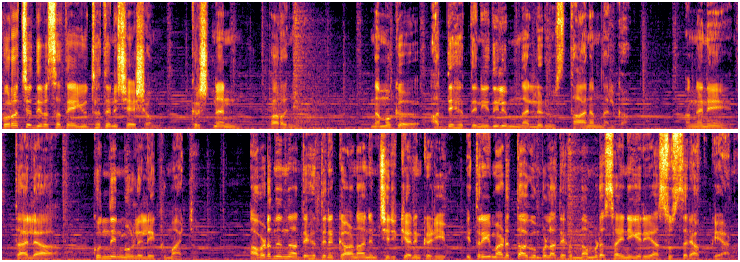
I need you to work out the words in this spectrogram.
കുറച്ച് ദിവസത്തെ യുദ്ധത്തിന് ശേഷം കൃഷ്ണൻ പറഞ്ഞു നമുക്ക് അദ്ദേഹത്തിന് ഇതിലും നല്ലൊരു സ്ഥാനം നൽകാം. അങ്ങനെ തല കുന്നിൻ മുകളിലേക്ക് മാറ്റി. അവിടെ നിന്ന് അദ്ദേഹത്തിന് കാണാനും ചിരിക്കാനും കഴിയും. ഇത്രയും അടുത്താകുമ്പോൾ അദ്ദേഹം നമ്മുടെ സൈനികരെ അസ്വസ്ഥരാക്കുകയാണ്.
